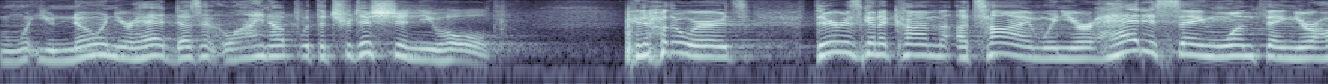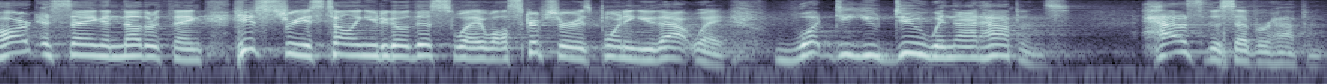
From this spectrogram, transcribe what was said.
when what you know in your head doesn't line up with the tradition you hold? In other words, there is going to come a time when your head is saying one thing, your heart is saying another thing. History is telling you to go this way while scripture is pointing you that way. What do you do when that happens? Has this ever happened?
